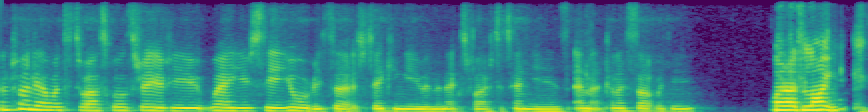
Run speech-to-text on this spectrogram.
And finally, I wanted to ask all three of you where you see your research taking you in the next five to 10 years. Emma, can I start with you? Well, I'd like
